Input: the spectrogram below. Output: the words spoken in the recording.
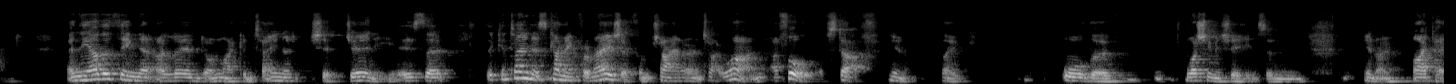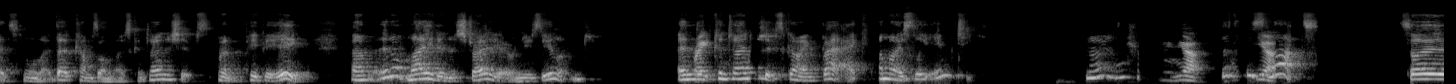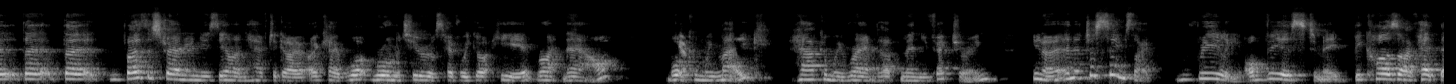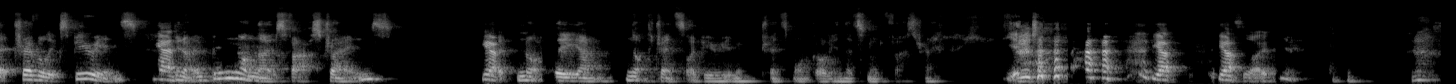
And the other thing that I learned on my container ship journey is that the containers coming from Asia, from China and Taiwan, are full of stuff, you know, like all the washing machines and, you know, iPads and all that. That comes on those container ships, I mean, PPE. Um, they're not made in Australia or New Zealand. And Right. the container ships going back are mostly empty. No, Interesting. Yeah. that's Yeah. nuts. So the, the both Australia and New Zealand have to go, okay, what raw materials have we got here right now? What Yep. can we make? How can we ramp up manufacturing? You know, and it just seems like really obvious to me because I've had that travel experience, Yes. you know, being on those fast trains, Yeah. not the um not the Trans-Siberian and Trans-Mongolian, that's not a fast train. Yet. yeah. Yeah. So,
